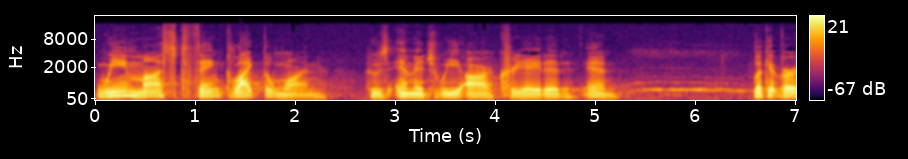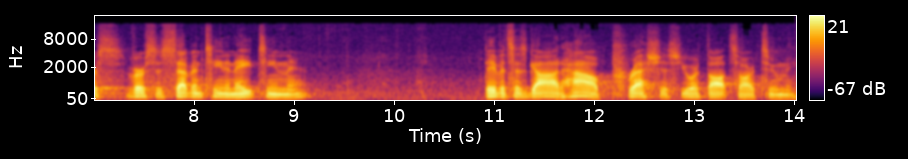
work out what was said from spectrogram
We must think like the one whose image we are created in. Look at verse, verses 17 and 18 there. David says, God, how precious your thoughts are to me.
